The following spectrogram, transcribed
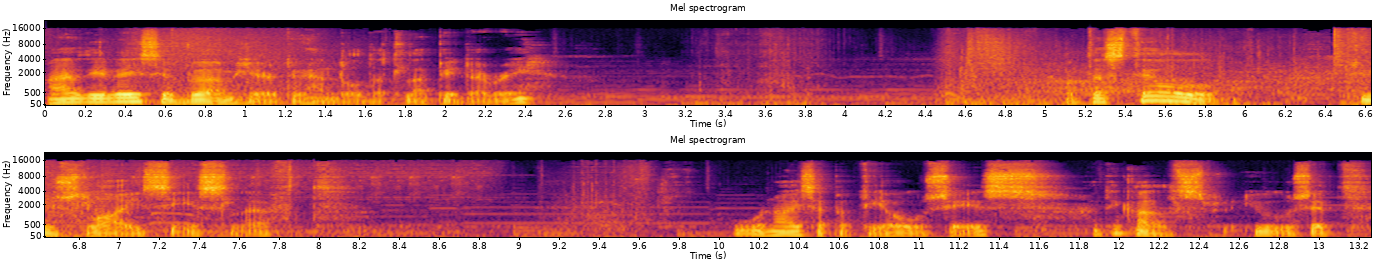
I have the Evasive Wyrm here to handle that Lapidary. But there's still two slices left. Ooh, nice apotheosis. I think I'll use it.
